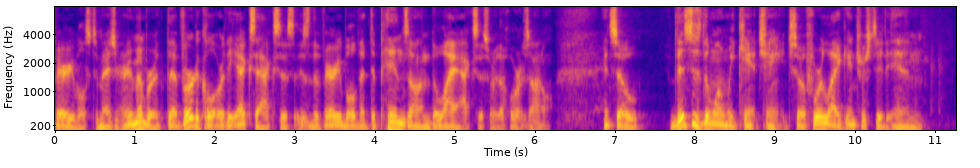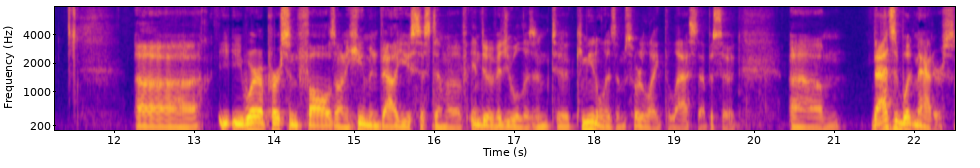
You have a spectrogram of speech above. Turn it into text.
variables to measure. And remember, the vertical or the x axis is the variable that depends on the y axis or the horizontal. And so this is the one we can't change. So if we're like interested in uh, where a person falls on a human value system of individualism to communalism, sort of like the last episode, um, that's what matters.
